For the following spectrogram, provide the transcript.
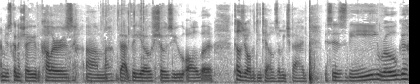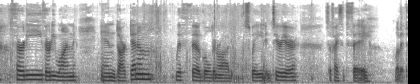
I'm just going to show you the colors. Um, that video shows you all the, tells you all the details of each bag. This is the Rogue 3031 in dark denim with the goldenrod suede interior. Suffice it to say, love it.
